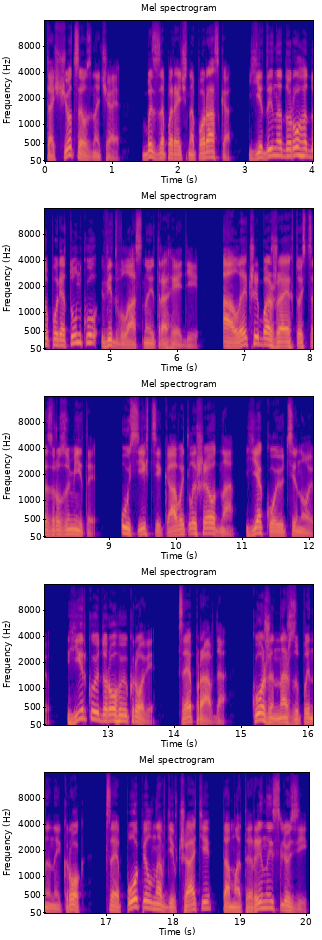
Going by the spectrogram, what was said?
Та що це означає? Беззаперечна поразка, єдина дорога до порятунку від власної трагедії. Але чи бажає хтось це зрозуміти? Усіх цікавить лише одна якою ціною? Гіркою дорогою крові. Це правда. Кожен наш зупинений крок це попіл на вдівчаті та материний сльозі,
